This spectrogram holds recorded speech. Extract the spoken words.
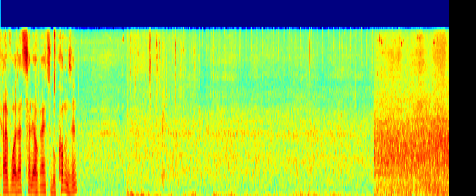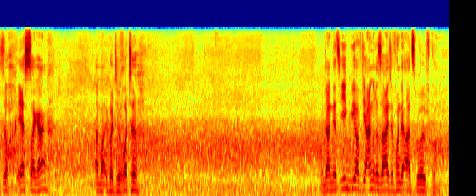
Gerade wo Ersatzteile auch gar nicht zu bekommen sind. So, erster Gang. Einmal über die Rotte. Und dann jetzt irgendwie auf die andere Seite von der A12 kommen.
